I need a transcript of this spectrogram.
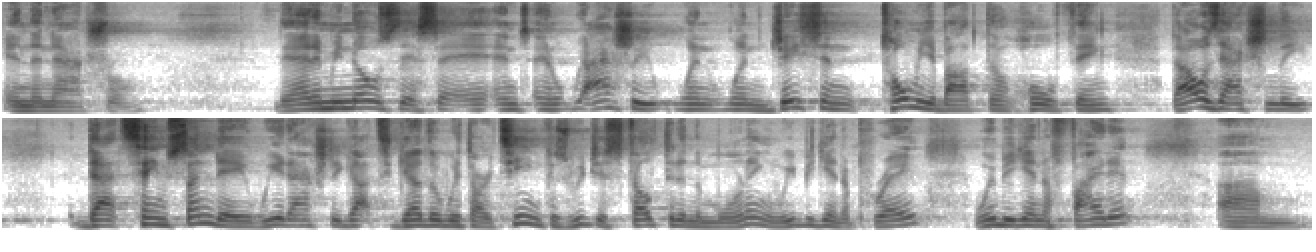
in the natural. The enemy knows this. And, and actually, when, when Jason told me about the whole thing, that was actually that same Sunday, we had actually got together with our team because we just felt it in the morning we began to pray we began to fight it. Um,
